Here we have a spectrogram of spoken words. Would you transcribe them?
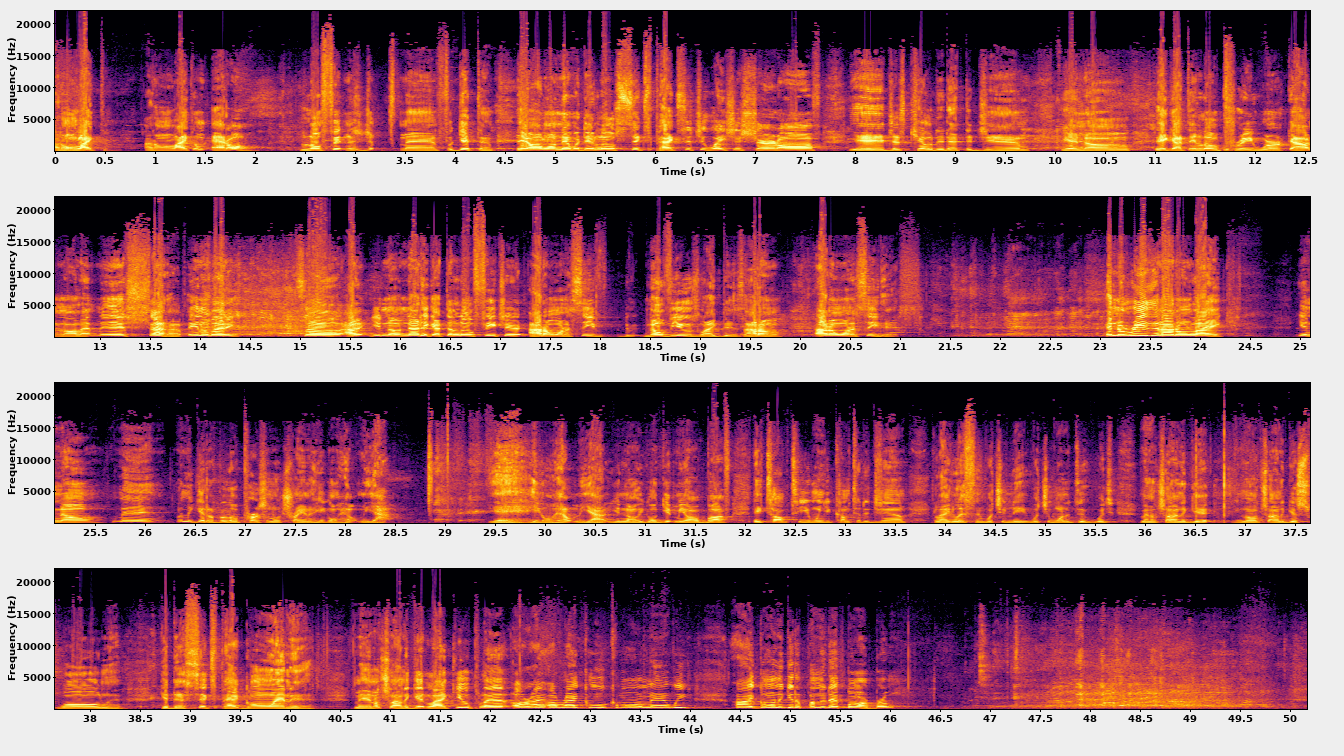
I don't like them. I don't like them at all. The little fitness, man, forget them. They all on there with their little six pack situation, shirt off. Yeah, just killed it at the gym. You know, they got their little pre workout and all that. Man, shut up. Ain't nobody. So, I, you know, now they got the little feature. I don't want to see no views like this. I don't, I don't want to see this. And the reason I don't like, you know, man, let me get a little personal trainer. He gonna help me out. Yeah, he gonna help me out. You know, he gonna get me all buff. They talk to you when you come to the gym. Like, listen, what you need? What you want to do? What you, man, I'm trying to get, you know, I'm trying to get swole and get that six pack going. And man, I'm trying to get like you, player. All right, all right, cool. Come on, man. We, all right, go on and get up under that bar, bro.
